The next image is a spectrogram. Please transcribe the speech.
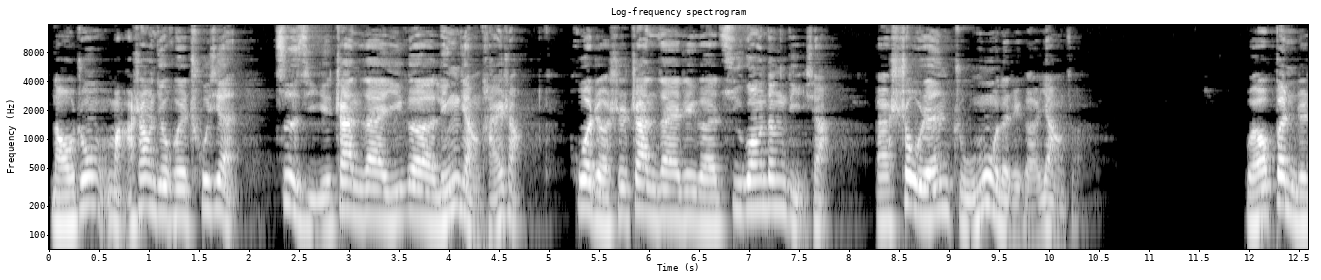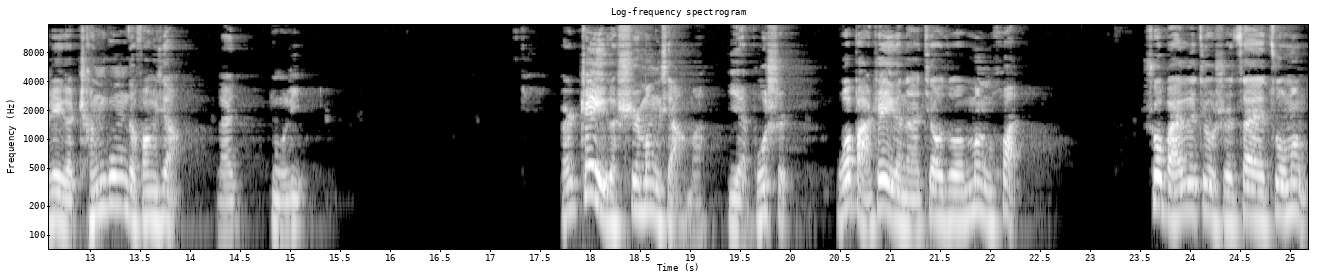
脑中马上就会出现自己站在一个领奖台上，或者是站在这个聚光灯底下，呃，受人瞩目的这个样子。我要奔着这个成功的方向来努力。而这个是梦想吗？也不是，我把这个呢叫做梦幻。说白了就是在做梦。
